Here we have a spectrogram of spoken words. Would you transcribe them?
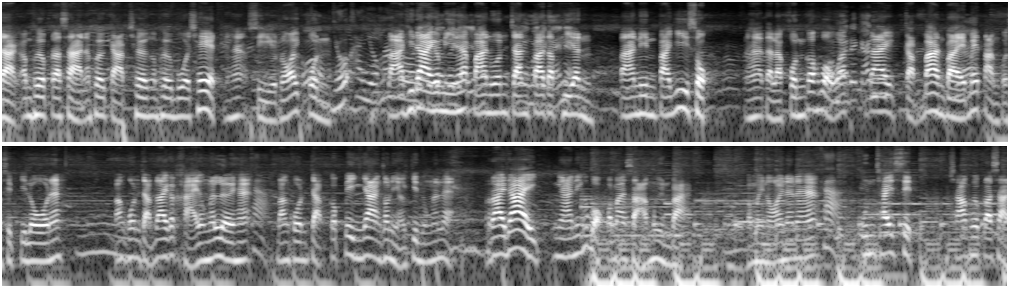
จากอำเภอปราสาทอำเภอกาบเชิงอำเภอบัวเชษฐ์นะฮะ 400 คน เยอะค่ะเยอะมากปลาที่ได้ก็มีนะฮะปลานวลจันทร์ปลาตะเพียน ปลานินปลายี่สก นะฮะแต่ละคนก็เขาบอกว่าได้กลับบ้านไปไม่ต่ำกว่า 10 กิโลนะอืมบางคนจับได้ก็ขายตรงนั้นเลยฮะ ค่ะ บางคนจับก็ปิ้งย่างข้าวเหนียวกินตรงนั้นแหละ รายได้งานนี้เขาบอกประมาณ 30,000 บาทโอ้โหก็ไม่น้อยนะนะฮะ ค่ะ คุณชัยสิทธิ์ชาวอำเภอปราสาท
